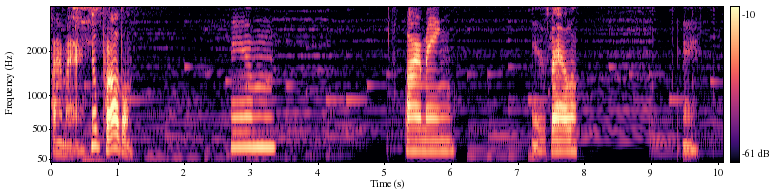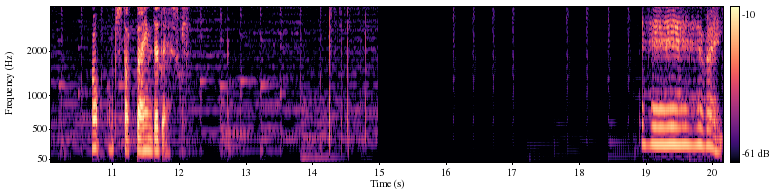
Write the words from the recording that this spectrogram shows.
farmer. No problem. Um, farming as well. Okay. Oh, I'm stuck behind the desk. Uh, right.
